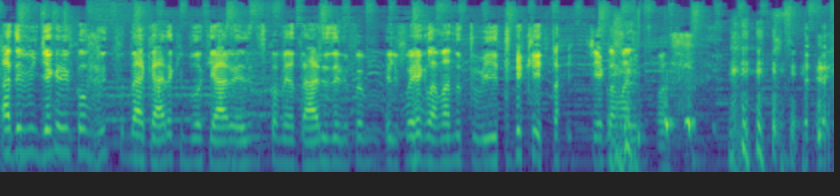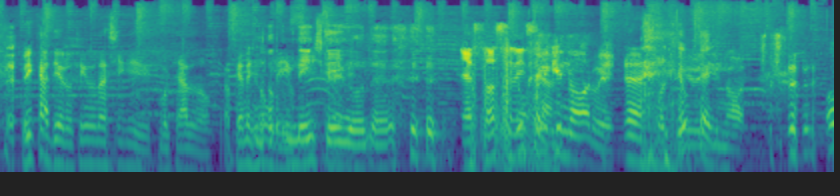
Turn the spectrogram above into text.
Ah, teve um dia que ele ficou muito da cara que bloquearam ele nos comentários. Ele foi, ele foi reclamar no Twitter que tá- tinha reclamado. Brincadeira, não tenho nasci bloqueado, não. Apenas não, Não, leio. nem tenho, né? É só eu silenciar. ignoro ele. É. Eu, Eu ignoro. Ô,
